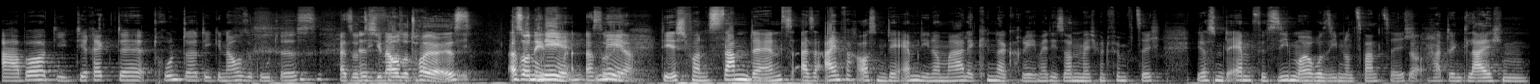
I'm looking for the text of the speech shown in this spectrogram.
Aber die direkte drunter, die genauso gut ist. Also die ist genauso teuer ist. Achso, nee. Nee, Achso, nee ja. die ist von Sundance, also einfach aus dem DM, die normale Kindercreme, die Sonnenmilch mit 50, die ist aus dem DM für 7,27 Euro. Ja, hat den gleichen.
